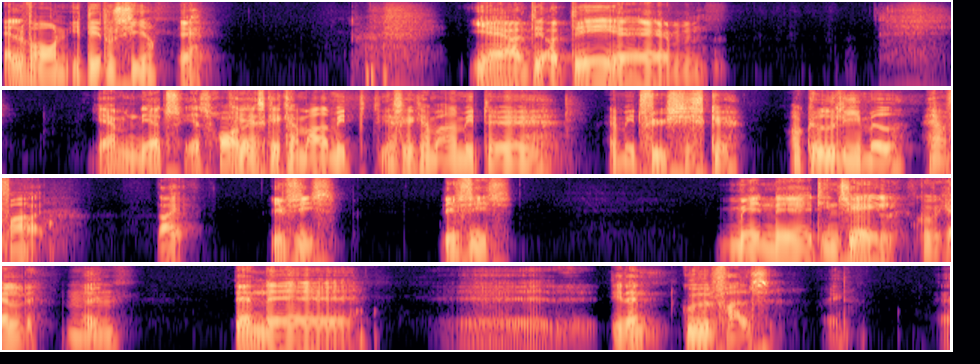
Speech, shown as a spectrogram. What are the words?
alvoren i det, du siger. Ja. Ja, og det, og det øh, Jamen, jeg, jeg tror... For jeg skal ikke have meget af mit, jeg skal ikke have meget af mit, øh, af mit fysiske og kødelige med herfra. Nej. Nej. Lige præcis. Lige præcis. Men øh, din sjæl, kunne vi kalde det, mm-hmm. ikke? Den, øh, øh, det er den Gud vil frelse. Ikke? Ja.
